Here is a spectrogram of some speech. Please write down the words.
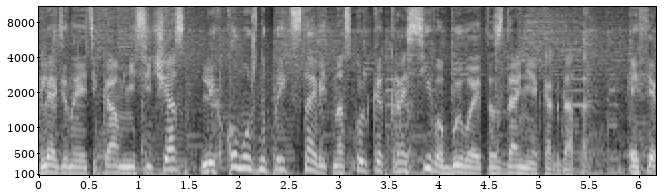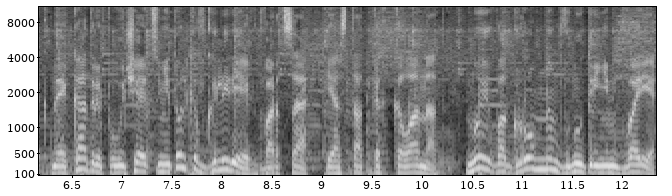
Глядя на эти камни сейчас, легко можно представить, насколько красиво было это здание когда-то. Эффектные кадры получаются не только в галереях дворца и остатках колоннад, но и в огромном внутреннем дворе,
